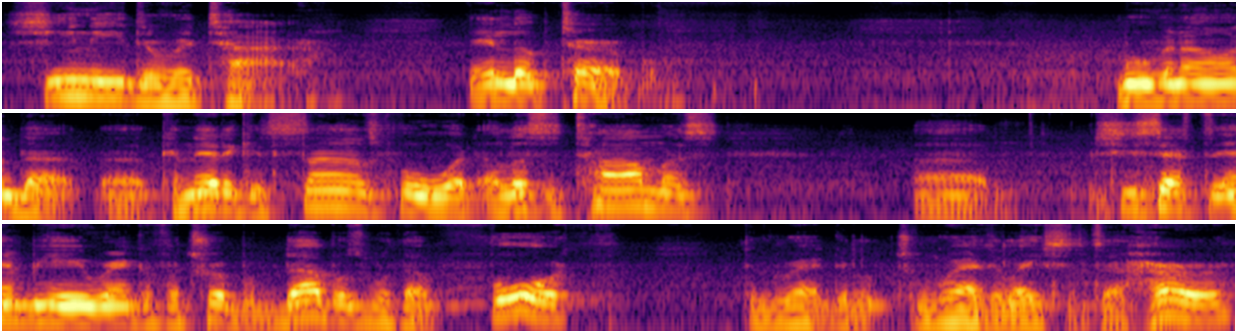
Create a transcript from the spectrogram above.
She need to retire. They look terrible. Moving on, the uh, Connecticut Suns forward Alyssa Thomas. Uh, she sets the NBA record for triple doubles with her fourth. Congratu- congratulations to her.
